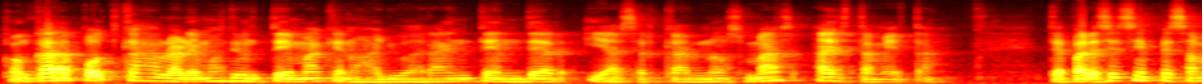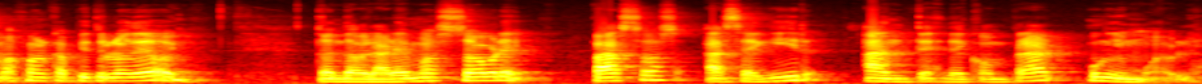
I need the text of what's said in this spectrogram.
Con cada podcast hablaremos de un tema que nos ayudará a entender y acercarnos más a esta meta. ¿Te parece si empezamos con el capítulo de hoy? Donde hablaremos sobre pasos a seguir antes de comprar un inmueble.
